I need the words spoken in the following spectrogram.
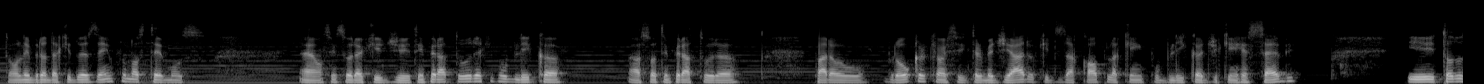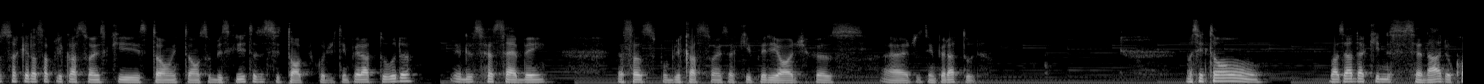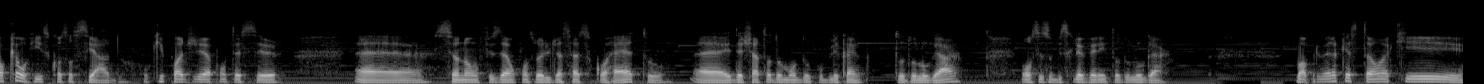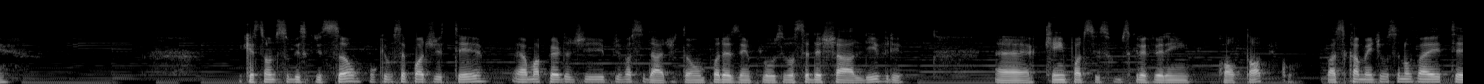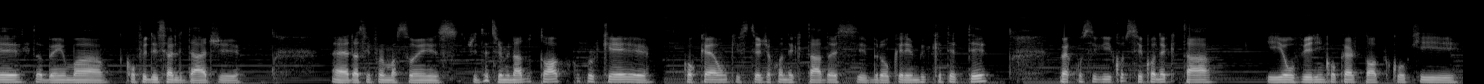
Então lembrando aqui do exemplo, nós temos é, um sensor aqui de temperatura que publica a sua temperatura para o broker, que é esse intermediário que desacopla quem publica de quem recebe. E todas aquelas aplicações que estão então subscritas nesse tópico de temperatura, eles recebem essas publicações aqui periódicas é, de temperatura. Mas então, baseado aqui nesse cenário, qual é o risco associado? O que pode acontecer é, se eu não fizer um controle de acesso correto é, e deixar todo mundo publicar todo lugar ou se subscrever em todo lugar? Bom, a primeira questão é que em questão de subscrição, o que você pode ter é uma perda de privacidade. Então, por exemplo, se você deixar livre é, quem pode se subscrever em qual tópico, basicamente você não vai ter também uma confidencialidade é, das informações de determinado tópico, porque qualquer um que esteja conectado a esse broker MQTT vai conseguir se conectar e ouvir em qualquer tópico que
